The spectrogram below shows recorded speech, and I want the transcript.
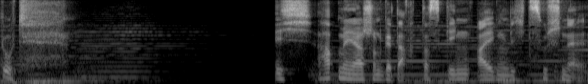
Gut. Ich habe mir ja schon gedacht, das ging eigentlich zu schnell.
